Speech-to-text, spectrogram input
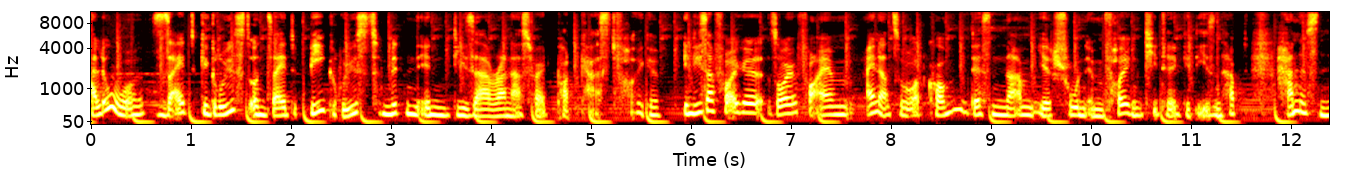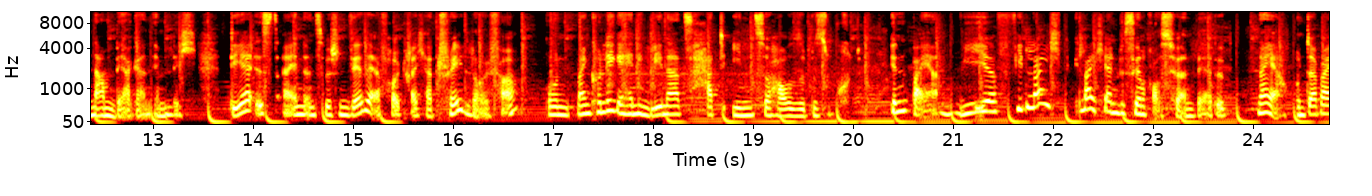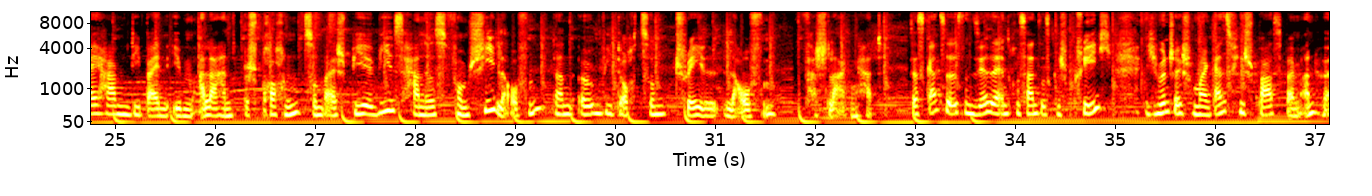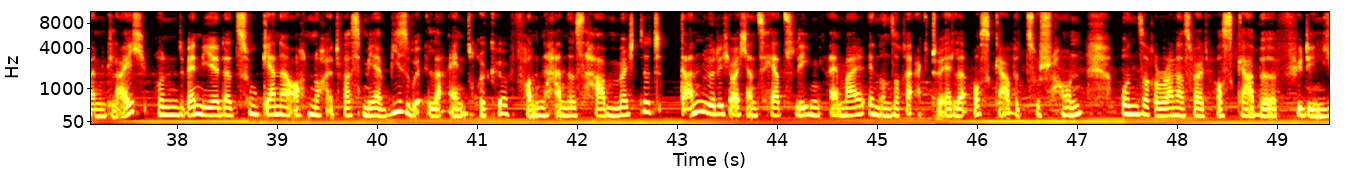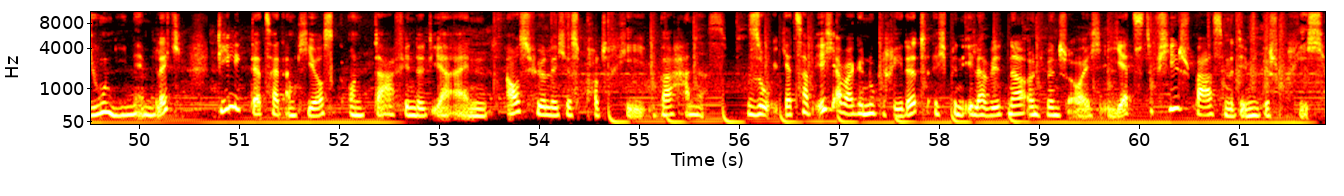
Hallo, seid gegrüßt und seid begrüßt mitten in dieser Runners World Podcast Folge. In dieser Folge soll vor allem einer zu Wort kommen, dessen Namen ihr schon im Folgentitel gelesen habt. Hannes Namberger nämlich. Der ist ein inzwischen sehr, sehr erfolgreicher Trailläufer und mein Kollege Henning Lehnertz hat ihn zu Hause besucht in Bayern, wie ihr vielleicht gleich ein bisschen raushören werdet. Naja, und dabei haben die beiden eben allerhand besprochen, zum Beispiel, wie es Hannes vom Skilaufen dann irgendwie doch zum Traillaufen verschlagen hat. Das Ganze ist ein sehr, sehr interessantes Gespräch. Ich wünsche euch schon mal ganz viel Spaß beim Anhören gleich. Und wenn ihr dazu gerne auch noch etwas mehr visuelle Eindrücke von Hannes haben möchtet, dann würde ich euch ans Herz legen, einmal in unsere aktuelle Ausgabe zu schauen. Unsere Runners World Ausgabe für den Juni nämlich. Die liegt derzeit am Kiosk und da findet ihr ein ausführliches Porträt über Hannes. So, jetzt habe ich aber genug geredet. Ich bin Ela Wildner und wünsche euch jetzt viel Spaß mit dem Gespräch.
